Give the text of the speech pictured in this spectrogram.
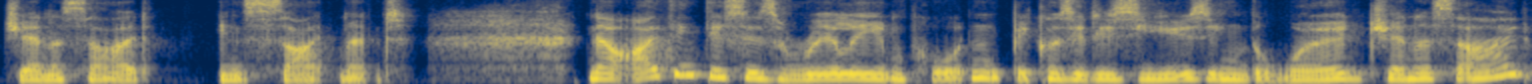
genocide incitement. Now, I think this is really important because it is using the word genocide.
